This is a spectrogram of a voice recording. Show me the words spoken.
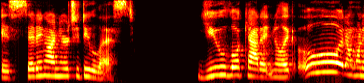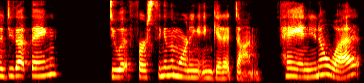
is sitting on your to do list, you look at it and you're like, oh, I don't want to do that thing. Do it first thing in the morning and get it done. Hey, and you know what?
